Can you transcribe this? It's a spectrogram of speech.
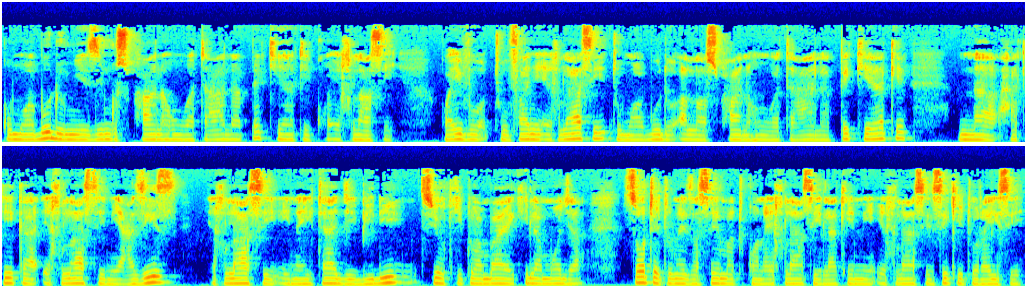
kumwabudu mwenyezi mungu subhanahu wa taala peke yake kwa ikhlasi kwa hivyo tufanye ikhlasi tumwabudu allah subhanahu wa taala peke yake na hakika ikhlasi ni aziz. Ikhlasi inahitaji bidii sio kitu ambaye kila moja sote tunaweza sema tuko na ikhlasi lakini ikhlasi si kitu rahisi.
